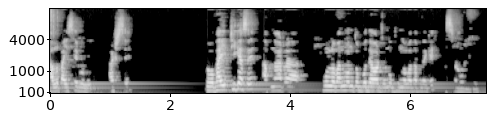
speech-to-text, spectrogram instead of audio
ভালো পাইছে বলে আসছে। তো ভাই, ঠিক আছে, আপনার মূল্যবান মন্তব্য দেওয়ার জন্য ধন্যবাদ আপনাকে। আসসালামু আলাইকুম।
